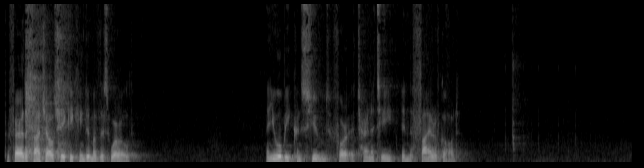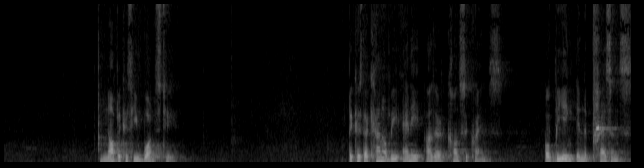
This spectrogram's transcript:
prefer the fragile, shaky kingdom of this world. And you will be consumed for eternity in the fire of God. Not because he wants to, because there cannot be any other consequence of being in the presence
